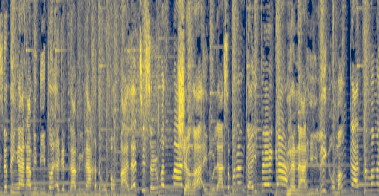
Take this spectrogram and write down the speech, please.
Pagdating nga namin dito ay agad naming nakadaupang palad si Sir Matmat. Siya nga ay mula sa Barangay Vega na nahilig umangkat ng mga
